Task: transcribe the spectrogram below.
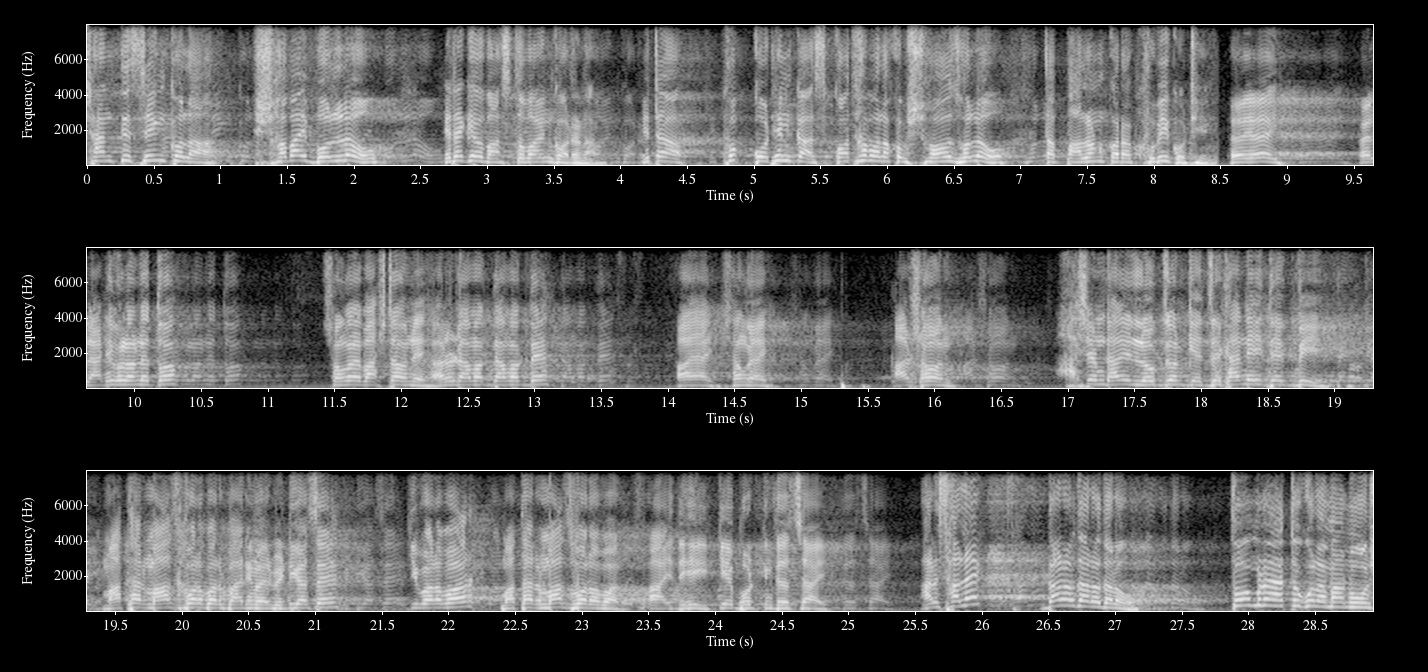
শান্তি শৃঙ্খলা সবাই বললেও এটা কেউ বাস্তবায়ন করে না। এটা খুব কঠিন কাজ। কথা বলা খুব সহজ হলেও তা পালন করা খুবই কঠিন। এই এই ওই লাঠিগুলো নে তো। সঙ্গে বাসটাও নে। আর ওটা আমাক দে। আমাক দে আয় আয় সঙ্গে আয়। আর শোন হাসেম ঢালির লোকজনকে যেখানেই দেখবি মাথার মাছ বরাবর বাড়ি মারবি ঠিক আছে? কি বরাবর? মাথার মাছ বরাবর। আয় দেখি কে ভোট কিনতে চায়। আরে সালেক দাঁড়াও দাঁড়াও দাঁড়াও। তোমরা এতগুলা মানুষ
